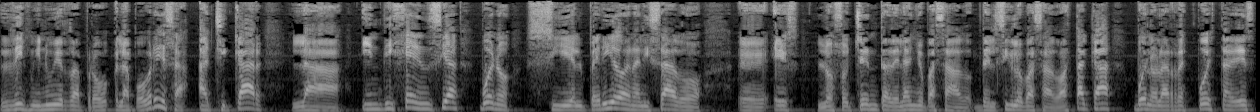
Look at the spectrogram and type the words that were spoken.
disminuir la, la, pobreza, achicar la indigencia, bueno, si el periodo analizado eh, es los 80 del año pasado, del siglo pasado hasta acá, bueno, la respuesta es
